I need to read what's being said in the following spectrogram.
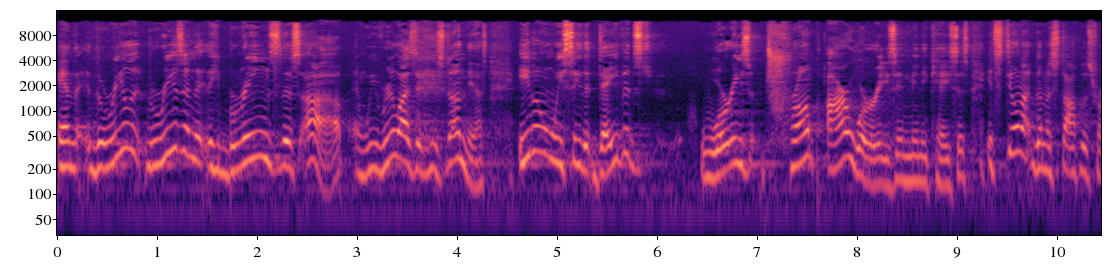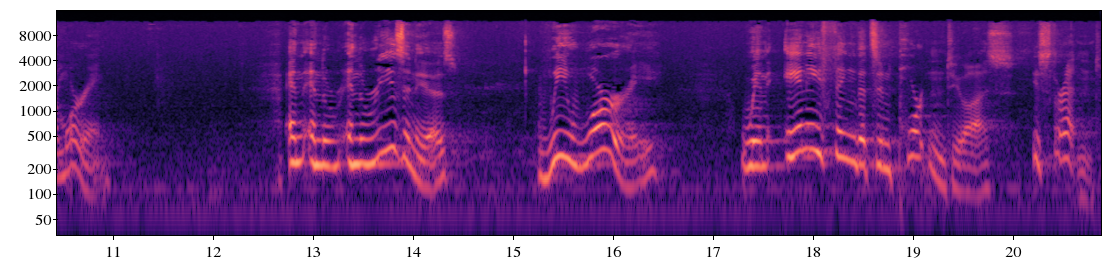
And the, real, the reason that he brings this up, and we realize that he's done this, even when we see that David's worries trump our worries in many cases, it's still not going to stop us from worrying. And, and, the, and the reason is we worry when anything that's important to us is threatened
